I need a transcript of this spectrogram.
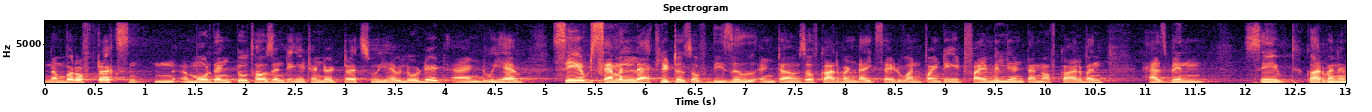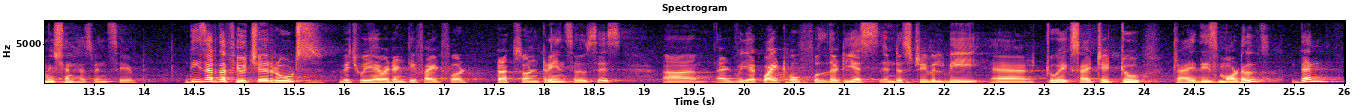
number of trucks, more than 2,800 trucks we have loaded and we have saved 7 lakh liters of diesel in terms of carbon dioxide, 1.85 million ton of carbon has been saved, carbon emission has been saved. These are the future routes which we have identified for trucks on train services. Uh, and we are quite hopeful that yes, industry will be uh, too excited to try these models. Then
